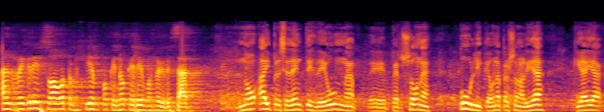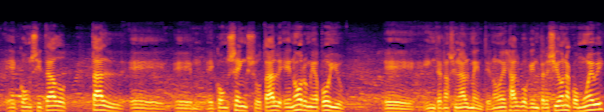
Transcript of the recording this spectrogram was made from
al regreso a otros tiempos que no queremos regresar. No hay precedentes de una eh, persona pública, una personalidad que haya eh, concitado tal eh, consenso, tal enorme apoyo internacionalmente. ¿no? Es algo que impresiona, conmueve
